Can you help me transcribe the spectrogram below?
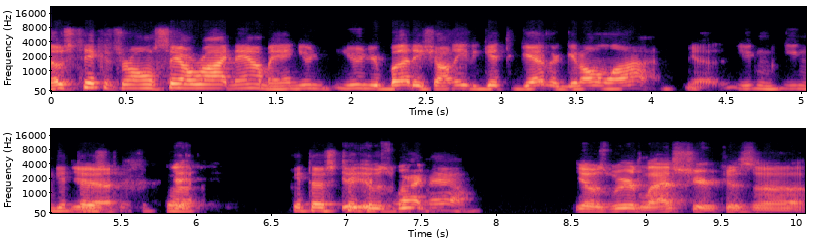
those tickets are on sale right now, man. You you and your buddies, y'all need to get together, get online. Yeah, you can you can get those tickets, uh, get those tickets it was right weird. now. Yeah, it was weird last year because uh,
